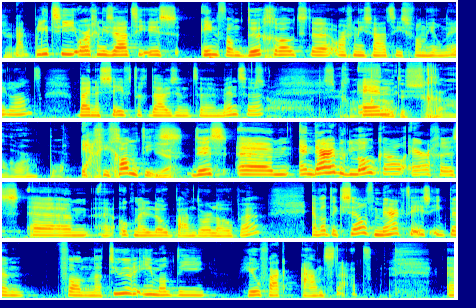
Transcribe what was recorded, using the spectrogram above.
Ja. Nou, de politieorganisatie is een van de grootste organisaties van heel Nederland. Bijna 70.000 eh, mensen. Dat is echt wel En- een grote schaal hoor. Ja, gigantisch. Dus, ehm, en daar heb ik lokaal ergens ehm, eh, ook mijn loopbaan doorlopen. En wat ik zelf merkte is, ik ben van nature iemand die heel vaak aanstaat. Eh,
